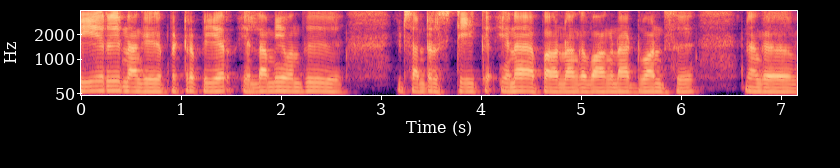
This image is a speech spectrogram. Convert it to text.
பேர் நாங்கள் பெற்ற பெயர் எல்லாமே வந்து இட்ஸ் அண்டர் ஸ்டேக் ஏன்னா இப்போ நாங்கள் வாங்கின அட்வான்ஸு நாங்கள்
